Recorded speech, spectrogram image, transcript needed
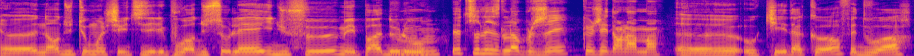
Euh, non, du tout. Moi, je sais utiliser les pouvoirs du soleil, du feu, mais pas de l'eau. Hmm. Utilise l'objet que j'ai dans la main. Euh, ok, d'accord. Faites voir.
